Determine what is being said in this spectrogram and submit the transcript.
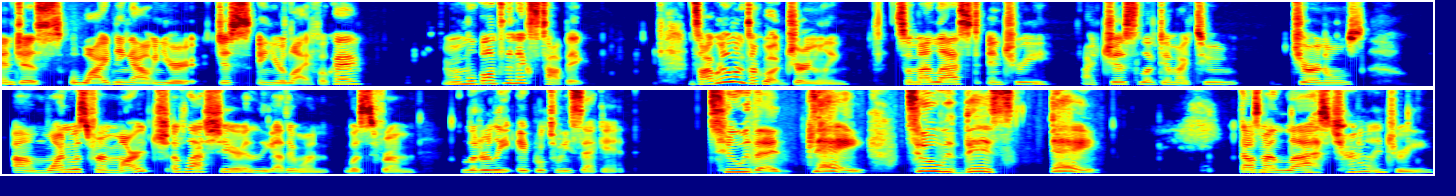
and just widening out in your just in your life, okay? And we'll move on to the next topic. And so I really want to talk about journaling. So my last entry, I just looked in my two journals. Um, one was from March of last year, and the other one was from literally April 22nd. To the day, to this day. That was my last journal entry.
